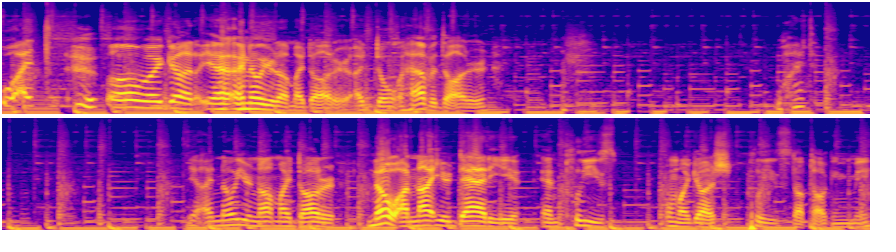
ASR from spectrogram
What? Oh my god. Yeah, I know you're not my daughter. I don't have a daughter. What? Yeah, I know you're not my daughter. No, I'm not your daddy. And please, oh my gosh, please stop talking to me.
